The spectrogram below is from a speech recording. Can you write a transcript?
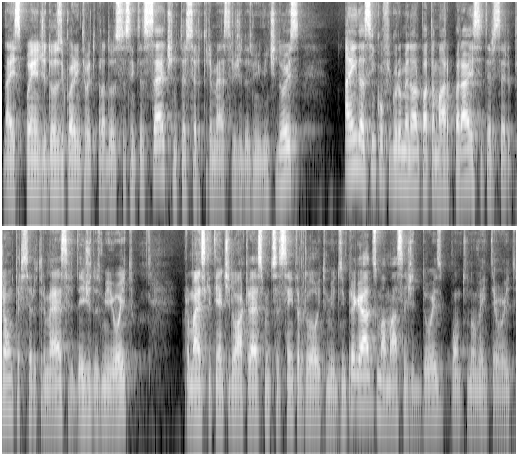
na Espanha de 12,48 para 12,67 no terceiro trimestre de 2022 Ainda assim, configura o menor patamar para esse terceiro, para um terceiro trimestre desde 2008, por mais que tenha tido um acréscimo de 60,8 mil desempregados, uma massa de 2,98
